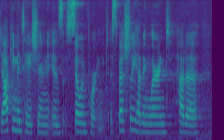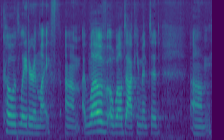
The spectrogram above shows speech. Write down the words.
documentation is so important, especially having learned how to code later in life. Um, I love a well documented um,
